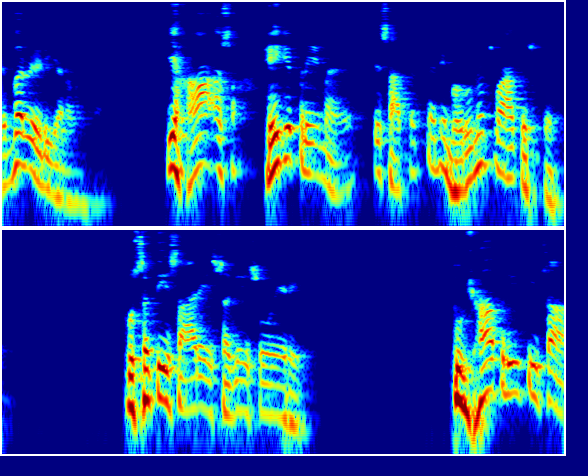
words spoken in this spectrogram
एव्हर रेडी याला म्हणतात. की हा असा हे जे प्रेम आहे ते सातत्याने भरूनच वाहत असतं. पुसती सारे सगळे सोय रे. तुझ्या प्रीतीचा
